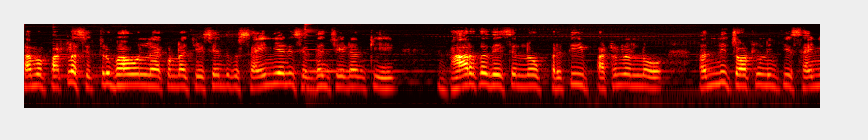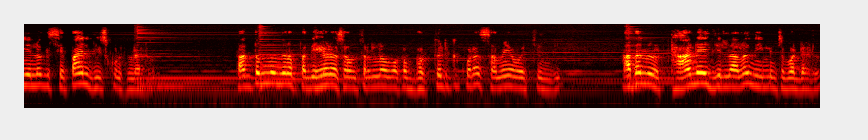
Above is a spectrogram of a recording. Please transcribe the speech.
తమ పట్ల శత్రుభావం లేకుండా చేసేందుకు సైన్యాన్ని సిద్ధం చేయడానికి భారతదేశంలో ప్రతి పట్టణంలో అన్ని చోట్ల నుంచి సైన్యంలోకి సిపాయిలు తీసుకుంటున్నారు. పంతొమ్మిది వందల పదిహేడవ సంవత్సరంలో ఒక భక్తుడికి కూడా సమయం వచ్చింది. అతను ఠానే జిల్లాలో నియమించబడ్డాడు.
